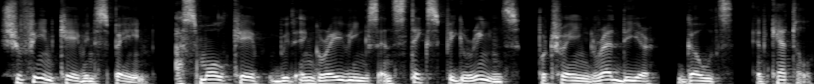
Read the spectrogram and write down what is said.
Chufin Cave in Spain, a small cave with engravings and Styx figurines portraying red deer, goats, and cattle.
